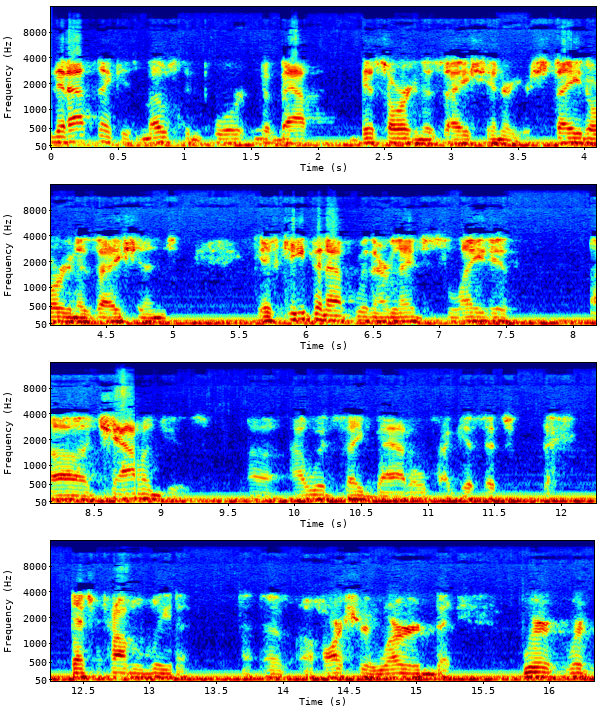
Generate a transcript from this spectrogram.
that I think is most important about this organization or your state organizations is keeping up with our legislative uh, challenges. Uh, I would say battles. I guess that's that's probably a, a, a harsher word, but we're we're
